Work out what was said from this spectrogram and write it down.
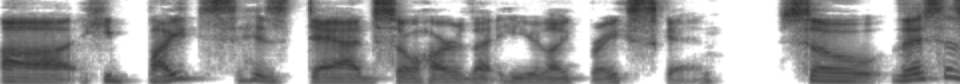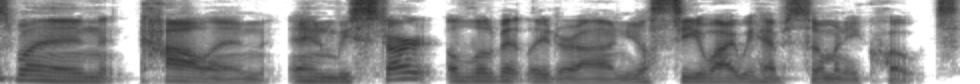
Uh he bites his dad so hard that he like breaks skin. So this is when Colin, and we start a little bit later on, you'll see why we have so many quotes.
